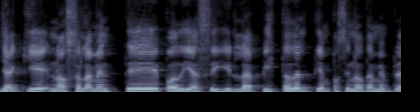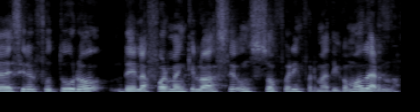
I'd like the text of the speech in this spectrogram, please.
ya que no solamente podía seguir la pista del tiempo, sino también predecir el futuro de la forma en que lo hace un software informático moderno.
